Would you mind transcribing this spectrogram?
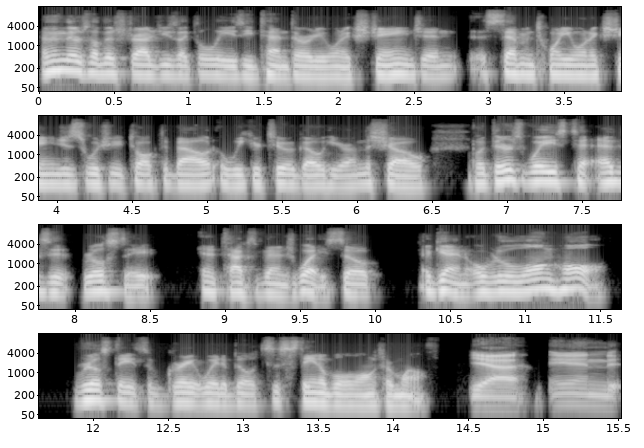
And then there's other strategies like the lazy 1031 exchange and 721 exchanges, which we talked about a week or two ago here on the show. But there's ways to exit real estate in a tax advantage way. So again, over the long haul, real estate's a great way to build sustainable long-term wealth. Yeah, and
